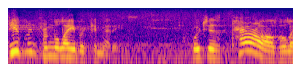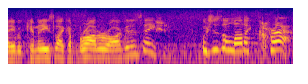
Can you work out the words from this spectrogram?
different from the labor committees, which is parallel to the labor committees like a broader organization, which is a lot of crap.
